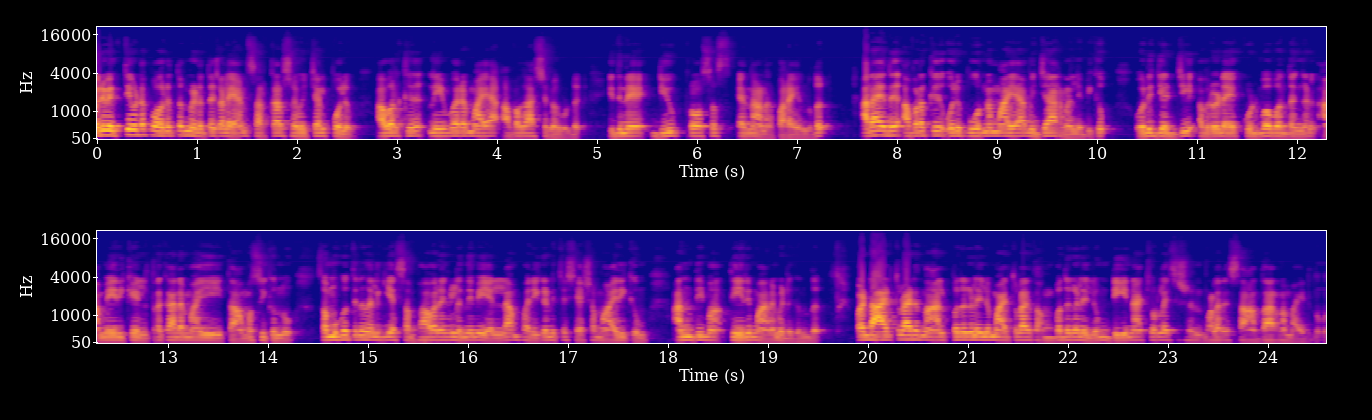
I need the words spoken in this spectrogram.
ഒരു വ്യക്തിയുടെ പൗരത്വം എടുത്തു കളയാൻ സർക്കാർ ശ്രമിച്ചാൽ പോലും അവർക്ക് നിയമപരമായ അവകാശങ്ങളുണ്ട്. ഇതിനെ ഡ്യൂ പ്രോസസ് എന്നാണ് പറയുന്നത്. അതായത് അവർക്ക് ഒരു പൂർണമായ വിചാരണ ലഭിക്കും. ഒരു ജഡ്ജി അവരുടെ കുടുംബ ബന്ധങ്ങൾ അമേരിക്കയിൽ എത്ര കാലമായി താമസിക്കുന്നു. സമൂഹത്തിന് നൽകിയ സംഭാവനകൾ എന്നിവയെല്ലാം പരിഗണിച്ച ശേഷമായിരിക്കും അന്തിമ തീരുമാനമെടുക്കുന്നത്. പണ്ട് ആയിരത്തി തൊള്ളായിരത്തി നാൽപ്പതുകളിലും ആയിരത്തി തൊള്ളായിരത്തി അമ്പതുകളിലും ഡീനാച്ചുറലൈസേഷൻ വളരെ സാധാരണമായിരുന്നു.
